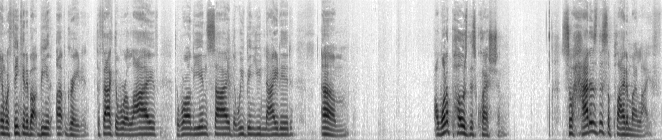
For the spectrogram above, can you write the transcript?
and we're thinking about being upgraded, the fact that we're alive, that we're on the inside, that we've been united, um, I want to pose this question. So, how does this apply to my life?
